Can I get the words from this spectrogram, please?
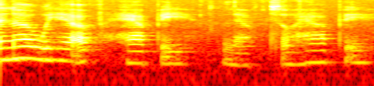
And now we have happy left. So happy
